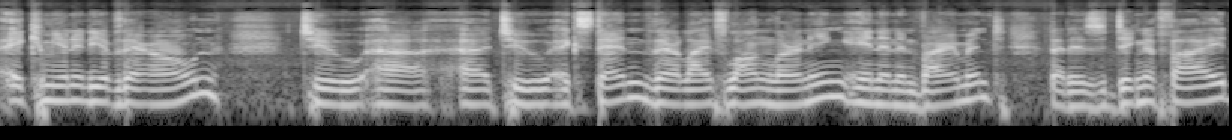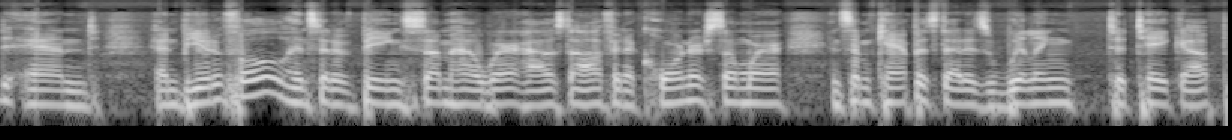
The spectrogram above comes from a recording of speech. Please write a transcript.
a community of their own to uh, uh, to extend their lifelong learning in an environment that is dignified and and beautiful instead of being somehow warehoused off in a corner somewhere in some campus that is willing to take up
